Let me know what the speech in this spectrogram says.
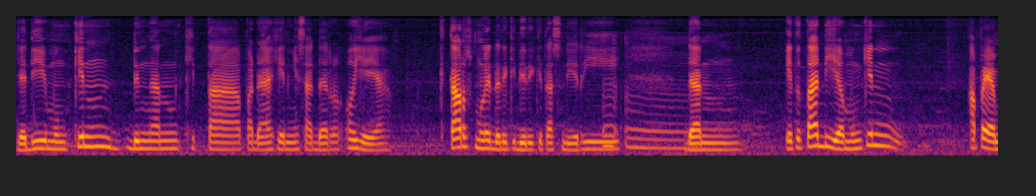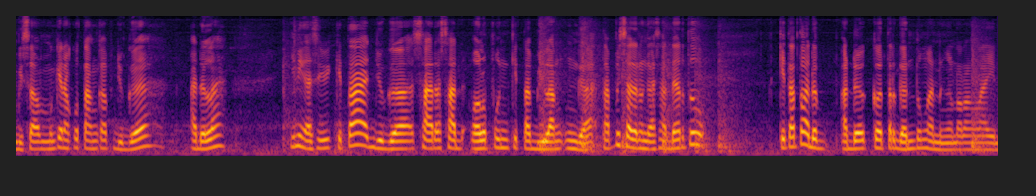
jadi mungkin dengan kita pada akhirnya sadar oh iya ya kita harus mulai dari diri kita sendiri. Mm-mm. dan itu tadi ya mungkin apa yang bisa mungkin aku tangkap juga adalah ini gak sih kita juga sadar, sadar walaupun kita bilang enggak tapi sadar nggak sadar tuh kita tuh ada ada ketergantungan dengan orang lain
